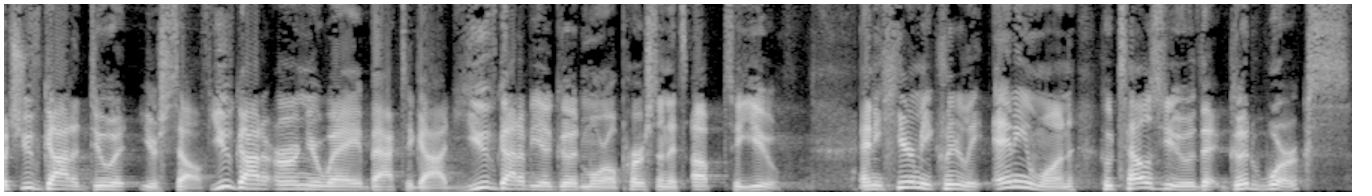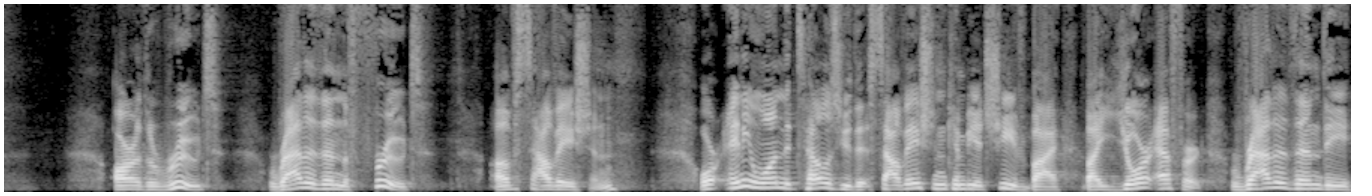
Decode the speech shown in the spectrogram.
but you've got to do it yourself. You've got to earn your way back to God. You've got to be a good moral person. It's up to you. And hear me clearly anyone who tells you that good works are the root rather than the fruit of salvation or anyone that tells you that salvation can be achieved by, by your effort rather than the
